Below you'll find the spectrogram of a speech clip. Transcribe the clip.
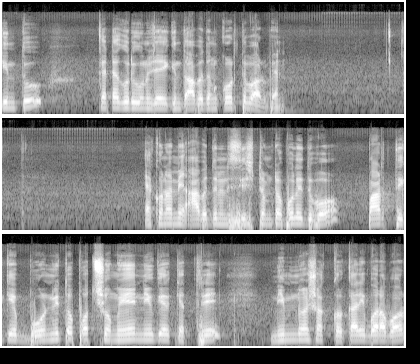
কিন্তু ক্যাটাগরি অনুযায়ী কিন্তু আবেদন করতে পারবেন। এখন আমি আবেদনের সিস্টেমটা বলে দেব। প্রার্থীকে বর্ণিত পদসমূহে নিয়োগের ক্ষেত্রে নিম্ন স্বাক্ষরকারী বরাবর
